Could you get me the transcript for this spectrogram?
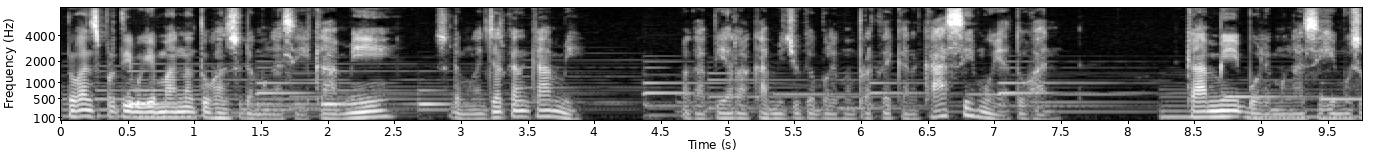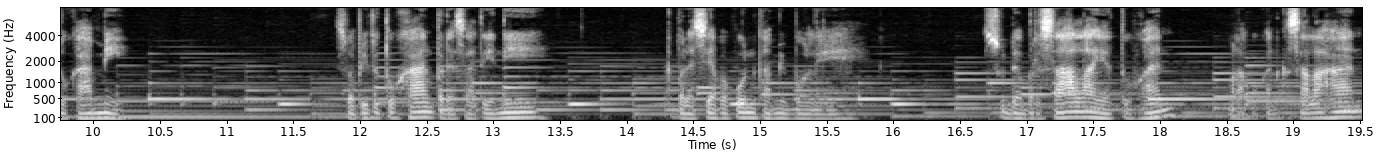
Tuhan seperti bagaimana Tuhan sudah mengasihi kami, sudah mengajarkan kami, maka biarlah kami juga boleh mempraktekkan kasih-Mu ya Tuhan. Kami boleh mengasihi musuh kami. Sebab itu Tuhan pada saat ini, kepada siapa pun kami boleh sudah bersalah ya Tuhan, melakukan kesalahan,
